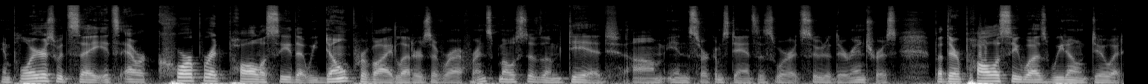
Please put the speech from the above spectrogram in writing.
employers would say it's our corporate policy that we don't provide letters of reference. Most of them did um, in circumstances where it suited their interests, but their policy was we don't do it.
